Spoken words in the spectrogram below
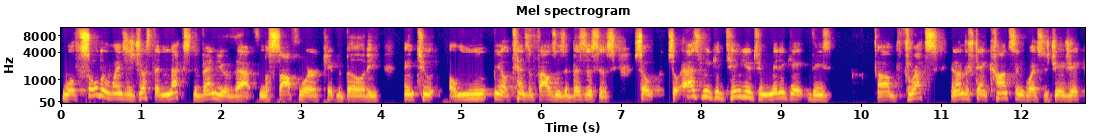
Well, SolarWinds is just the next venue of that from a software capability into um, you know tens of thousands of businesses. So so as we continue to mitigate these um, threats and understand consequences, JJ,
